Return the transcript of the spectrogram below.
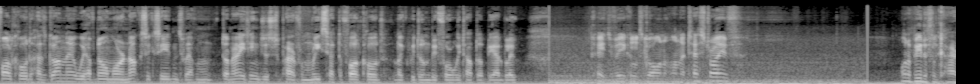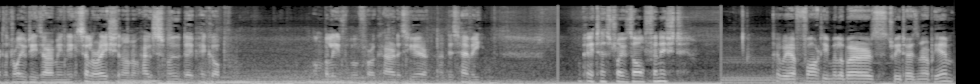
fault code has gone now. We have no more NOx exceedance. We haven't done anything just apart from reset the fault code like we done before we topped up the AdBlue. Okay, the vehicle's gone on a test drive. What a beautiful car to drive these are. I mean, the acceleration on them, how smooth they pick up. Unbelievable for a car this year and this heavy. Okay, test drive's all finished. Okay, we have 40 millibars, 3000 RPM.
